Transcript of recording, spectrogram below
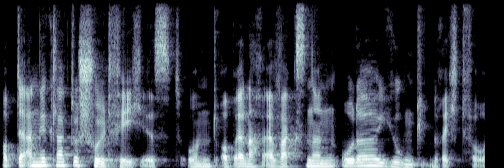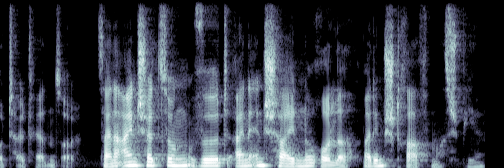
ob der Angeklagte schuldfähig ist und ob er nach Erwachsenen- oder Jugendrecht verurteilt werden soll. Seine Einschätzung wird eine entscheidende Rolle bei dem Strafmaß spielen.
